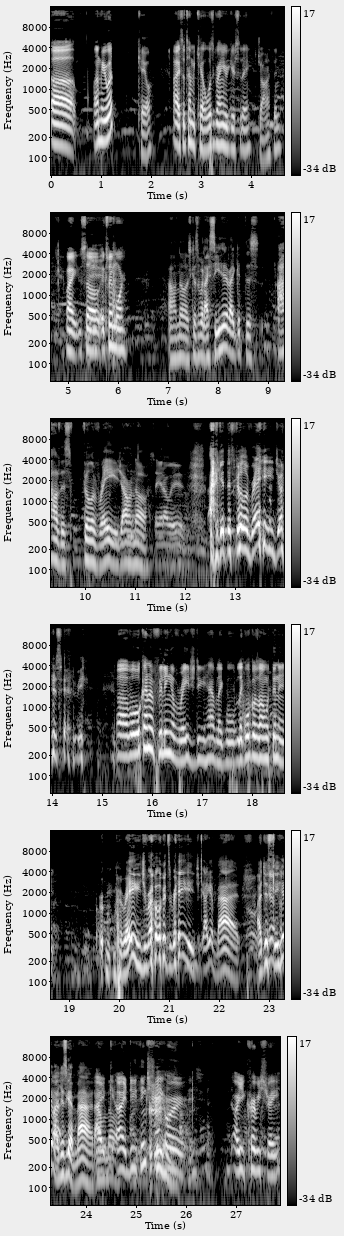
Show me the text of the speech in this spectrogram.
uh, I'm here with? Kale. Alright, so tell me, Kale, what's grinding your gears today? Jonathan. Alright, so explain more. I don't know. It's because when I see him, I get this, ah, this feel of rage. I don't know. Say it how it is. I get this feel of rage. You understand me? Uh, well, what kind of feeling of rage do you have? Like, well, like what goes on within it? Rage, bro. It's rage. I get mad. I just see him. I just get mad. I All don't know. all right, do you think straight or are you curvy straight?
